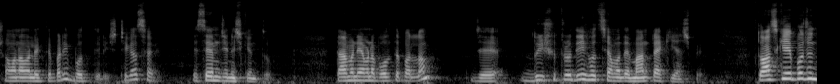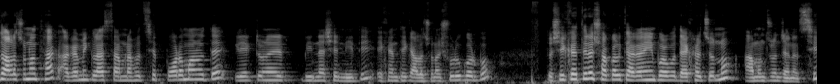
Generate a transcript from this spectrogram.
সমান আমরা লিখতে পারি বত্রিশ, ঠিক আছে? এই সেম জিনিস কিন্তু। তার মানে আমরা বলতে পারলাম যে দুই সূত্র দিয়ে হচ্ছে আমাদের মানটা একই আসবে। তো আজকে এই পর্যন্ত আলোচনা থাক। আগামী ক্লাসে আমরা হচ্ছে পরমাণুতে ইলেকট্রনের বিন্যাসের নীতি, এখান থেকে আলোচনা শুরু করব। তো শিক্ষার্থীরা সকলকে আগামী পর্ব দেখার জন্য আমন্ত্রণ জানাচ্ছি।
